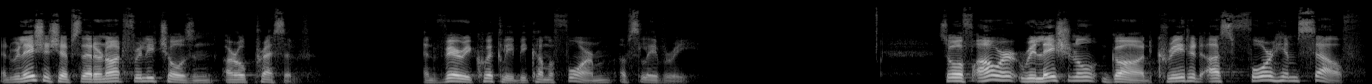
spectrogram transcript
And relationships that are not freely chosen are oppressive and very quickly become a form of slavery. So if our relational God created us for himself,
